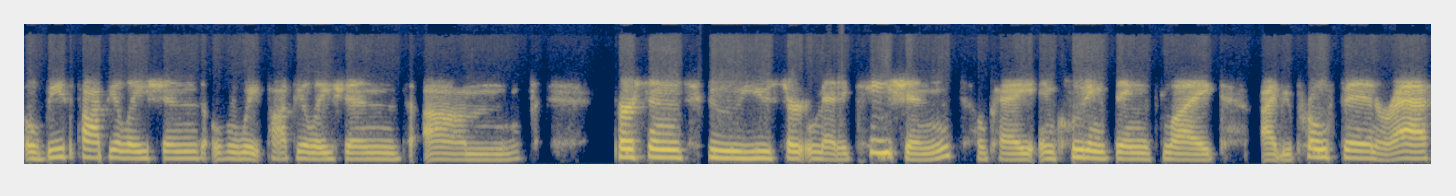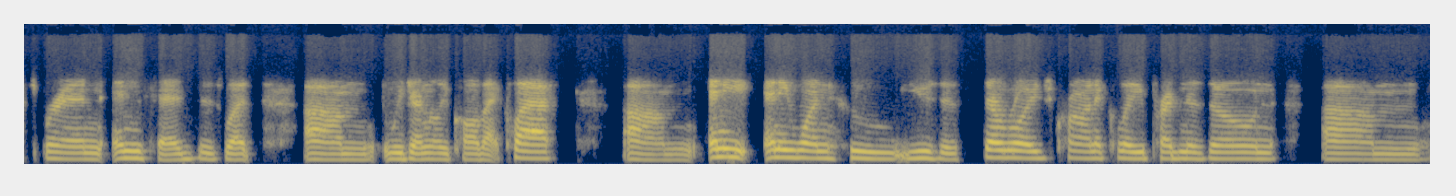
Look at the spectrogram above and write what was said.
obese populations, overweight populations, um, persons who use certain medications, okay, including things like ibuprofen or aspirin, NSAIDs is what um, we generally call that class. Um, any anyone who uses steroids chronically, prednisone um,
